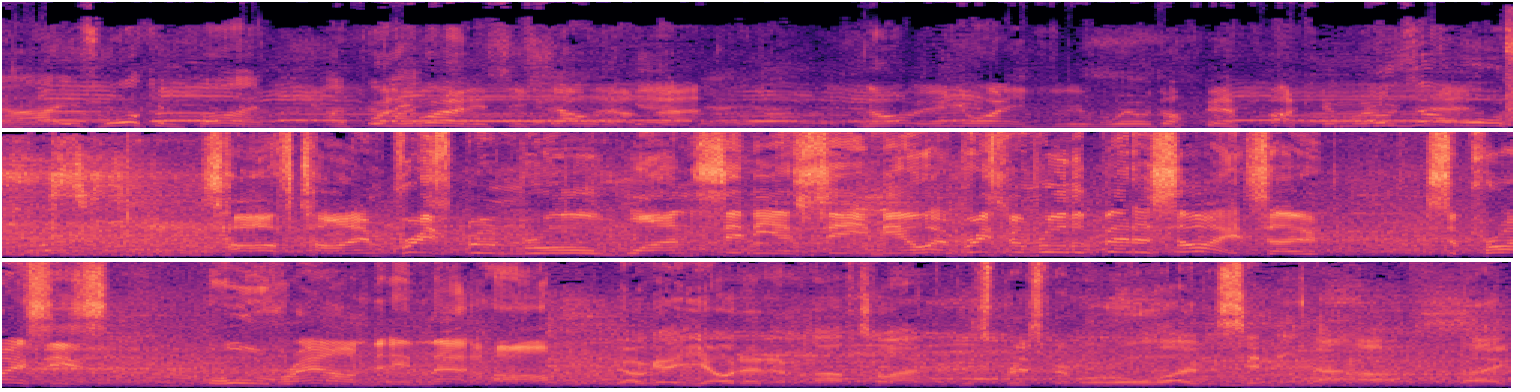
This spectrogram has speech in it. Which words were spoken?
Nah, he's walking fine. I feel Well, he would. It's his yeah, shoulder, yeah, but yeah, yeah. not who you want it to be wheeled off in a fucking wheelchair. It's half time. Brisbane Roar 1, Sydney FC nil, and Brisbane Roar the better side. So surprises all round in that half. They'll get yelled at them half time because Brisbane were all over Sydney that half. Like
